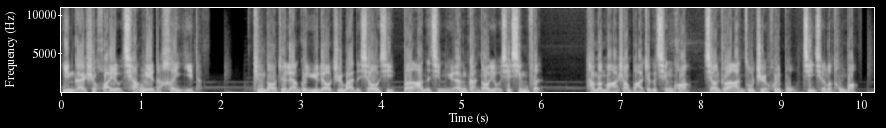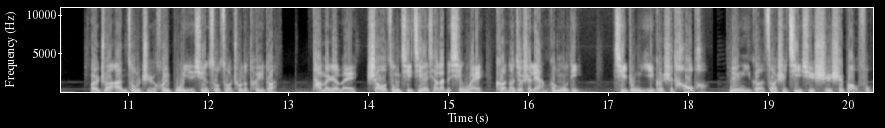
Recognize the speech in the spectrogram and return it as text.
应该是怀有强烈的恨意的。听到这两个预料之外的消息，办案的警员感到有些兴奋，他们马上把这个情况向专案组指挥部进行了通报，而专案组指挥部也迅速做出了推断。他们认为邵宗奇接下来的行为可能就是两个目的，其中一个是逃跑，另一个则是继续实施报复。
